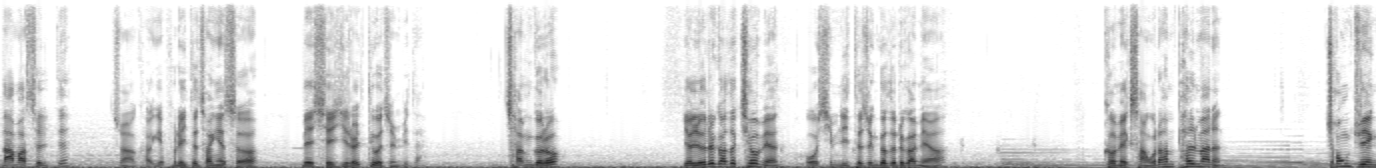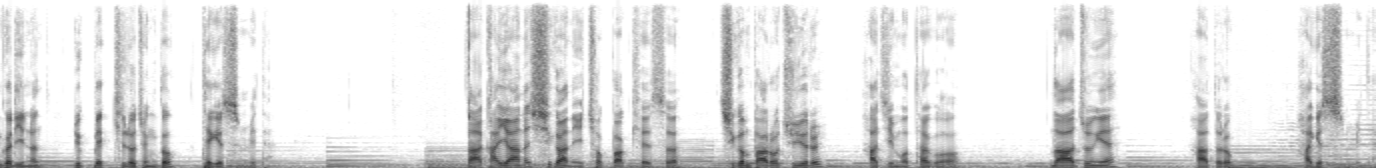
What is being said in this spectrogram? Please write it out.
남았을 때 정확하게 플레이트 창에서 메시지를 띄워줍니다. 참고로 연료를 가득 채우면 50리터 정도 들어가며 금액상으로 한 8만원 총 주행 거리는 600km 정도 되겠습니다. 나 가야 하는 시간이 촉박해서 지금 바로 주유를 하지 못하고 나중에 하도록 하겠습니다.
